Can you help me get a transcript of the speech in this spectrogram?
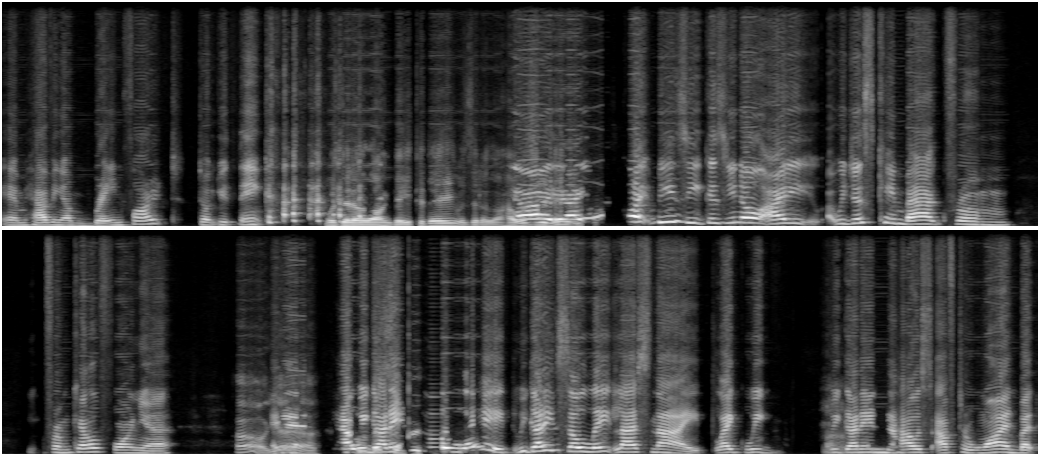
am having a brain fart. Don't you think? Was it a long day today? Was it a long? How was yeah, your day? yeah, it was quite busy because you know I we just came back from from California. Oh then- yeah. Yeah, we Oh, got in good- so late. We got in so late last night. Like we we got Ah. in the house after one. But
